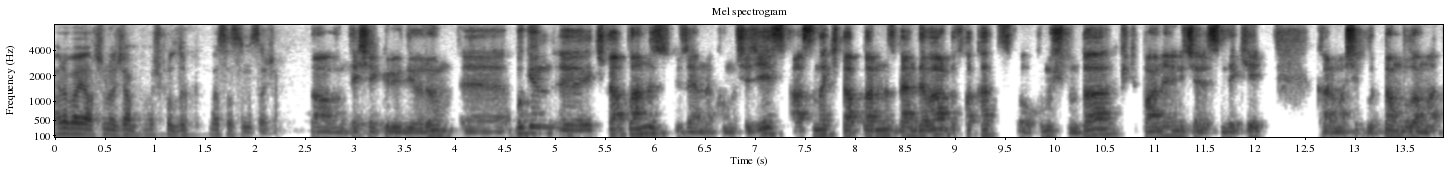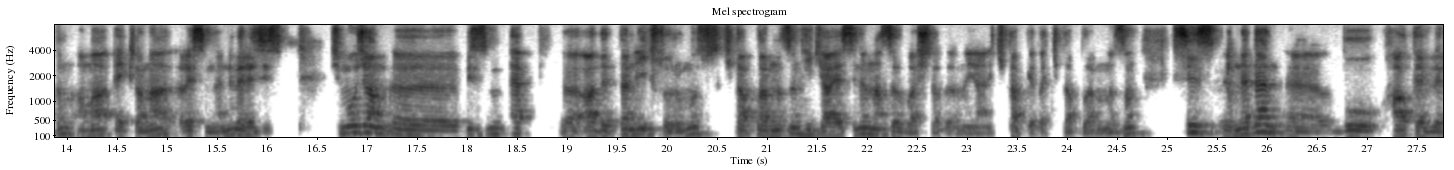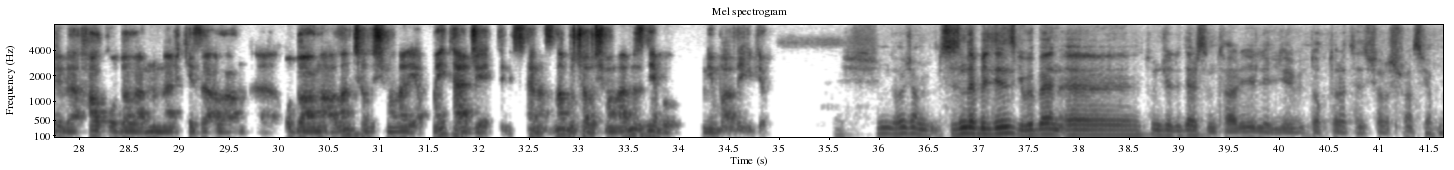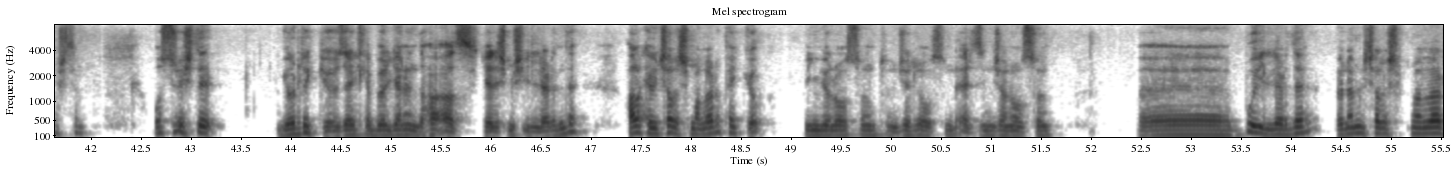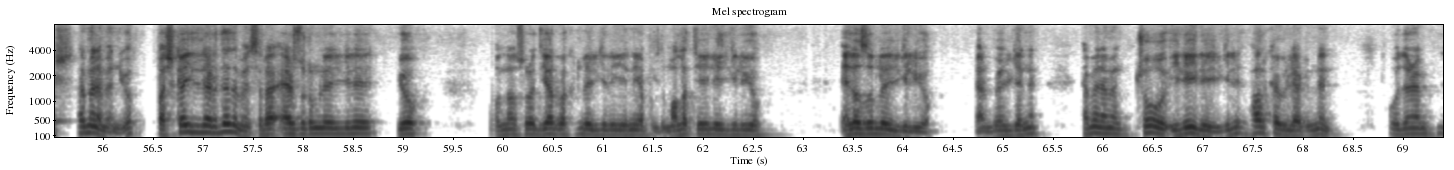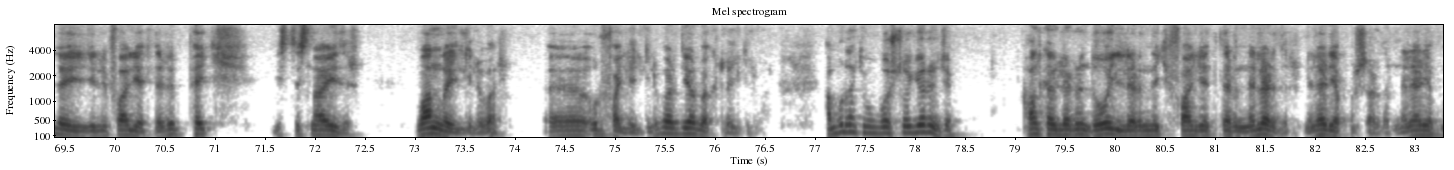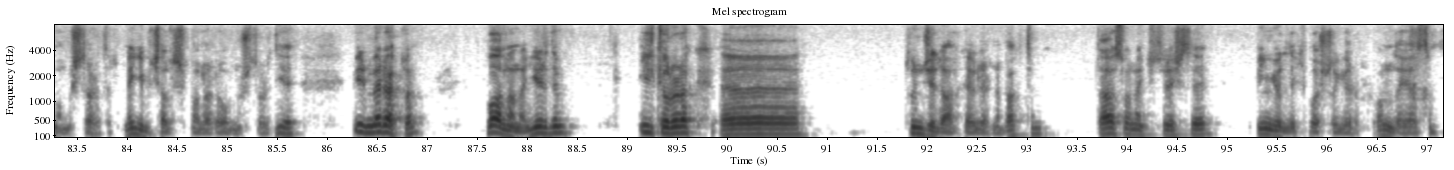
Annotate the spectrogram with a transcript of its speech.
Merhaba Yalçın Hocam, hoş bulduk. Nasılsınız hocam? Sağ olun, teşekkür ediyorum. E, bugün e, kitaplarınız üzerine konuşacağız. Aslında kitaplarınız bende vardı fakat okumuştum da kütüphanenin içerisindeki karmaşıklıktan bulamadım ama ekrana resimlerini vereceğiz. Şimdi hocam bizim hep ee, adetten ilk sorumuz kitaplarınızın hikayesinin nasıl başladığını yani kitap ya da kitaplarınızın. Siz e, neden e, bu halk evleri ve halk odalarını merkeze alan, e, odağına alan çalışmalar yapmayı tercih ettiniz? En azından bu çalışmalarınız niye bu minvalde gidiyor? Şimdi hocam sizin de bildiğiniz gibi ben e, Tunceli Dersim tarihi ile ilgili bir doktora tezi çalışması yapmıştım. O süreçte gördük ki özellikle bölgenin daha az gelişmiş illerinde halk evi çalışmaları pek yok. Bingöl olsun, Tunceli olsun, Erzincan olsun. Ee, bu illerde önemli çalışmalar hemen hemen yok. Başka illerde de mesela Erzurum'la ilgili yok. Ondan sonra Diyarbakır'la ilgili yeni yapıldı. Malatya ile ilgili yok. Elazığ'la ilgili yok. Yani bölgenin hemen hemen çoğu ile ilgili halk evlerinin o dönemle ilgili faaliyetleri pek istisnaidir. Van'la ilgili var. E, Urfa ile ilgili var. Diyarbakır'la ilgili var. Ha, buradaki bu boşluğu görünce halk evlerinin doğu illerindeki faaliyetleri nelerdir, neler yapmışlardır, neler yapmamışlardır, ne gibi çalışmaları olmuştur diye bir merakla bu alana girdim. İlk olarak e, Tunceli halk evlerine baktım. Daha sonraki süreçte Bingöl'deki boşluğu görüp onu da yazdım.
